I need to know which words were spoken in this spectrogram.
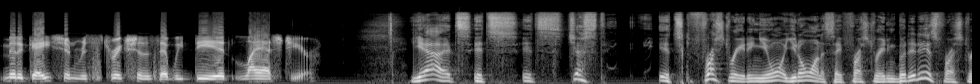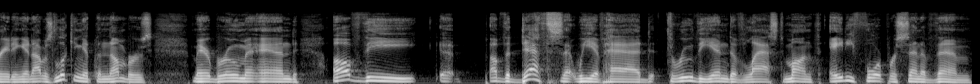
mitigation restrictions that we did last year. Yeah, it's it's it's just it's frustrating. You you don't want to say frustrating, but it is frustrating. And I was looking at the numbers, Mayor Broome, and of the uh, of the deaths that we have had through the end of last month, eighty four percent of them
